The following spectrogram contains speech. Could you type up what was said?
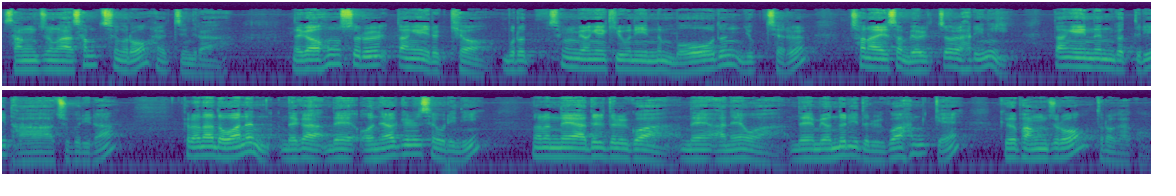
상중하 3층으로 할지니라. 내가 홍수를 땅에 일으켜 무릇 생명의 기운이 있는 모든 육체를 천하에서 멸절하리니 땅에 있는 것들이 다 죽으리라. 그러나 너와는 내가 내 언약을 세우리니 너는 내 아들들과 내 아내와 내 며느리들과 함께 그 방주로 들어가고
